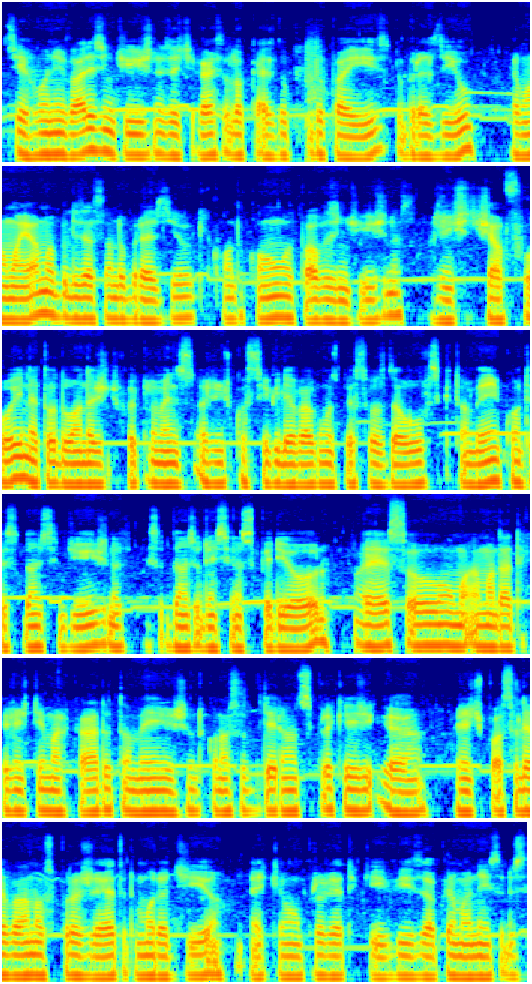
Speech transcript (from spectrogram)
se reúnem vários indígenas de diversos locais do, do país, do Brasil, é uma maior mobilização do Brasil que conta com os povos indígenas. A gente já foi, né? Todo ano a gente foi, pelo menos a gente consegue levar algumas pessoas da UFSC também, quanto estudantes indígenas, estudantes do ensino superior. Essa é uma, uma data que a gente tem marcado também junto com nossas lideranças para que é, a gente possa levar nosso projeto de moradia, né, que é um projeto que visa a permanência dos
